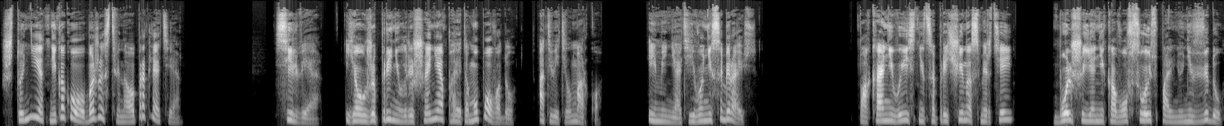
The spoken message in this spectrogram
что нет никакого божественного проклятия. «Сильвия, я уже принял решение по этому поводу», — ответил Марко. «И менять его не собираюсь. Пока не выяснится причина смертей, больше я никого в свою спальню не введу».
